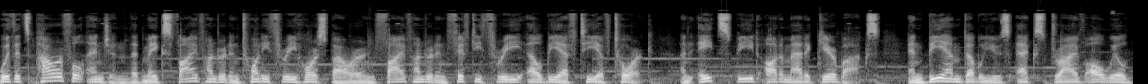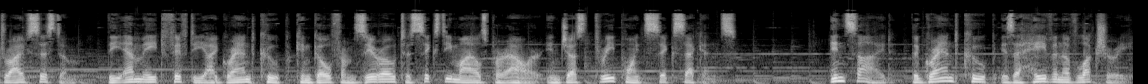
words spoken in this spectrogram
With its powerful engine that makes 523 horsepower and 553 lb-ft of torque, an 8-speed automatic gearbox, and BMW's X-Drive all-wheel drive system, the M850i Grand Coupe can go from 0 to 60 miles per hour in just 3.6 seconds. Inside, the Grand Coupe is a haven of luxury.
